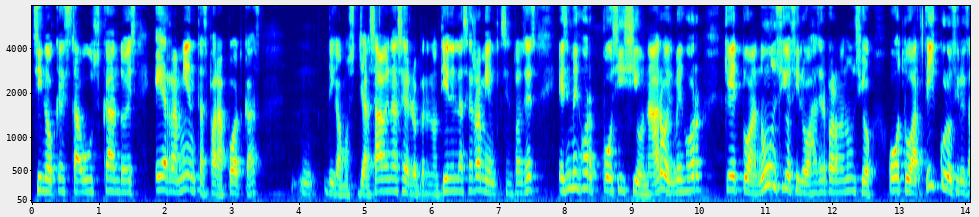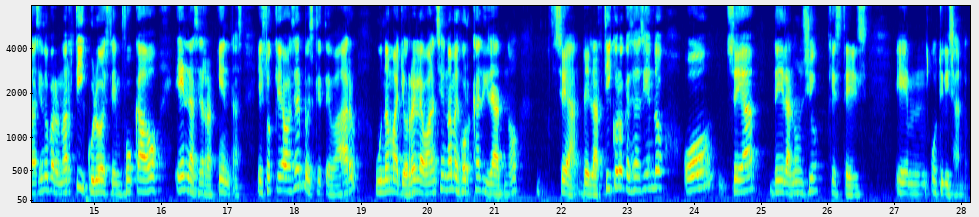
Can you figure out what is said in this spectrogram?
sino que está buscando es herramientas para podcast. Mm, digamos, ya saben hacerlo, pero no tienen las herramientas. Entonces, es mejor posicionar o es mejor que tu anuncio, si lo vas a hacer para un anuncio, o tu artículo, si lo estás haciendo para un artículo, esté enfocado en las herramientas. ¿Esto qué va a hacer? Pues que te va a dar una mayor relevancia, una mejor calidad, ¿no? Sea del artículo que estés haciendo o sea del anuncio que estés em, utilizando.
